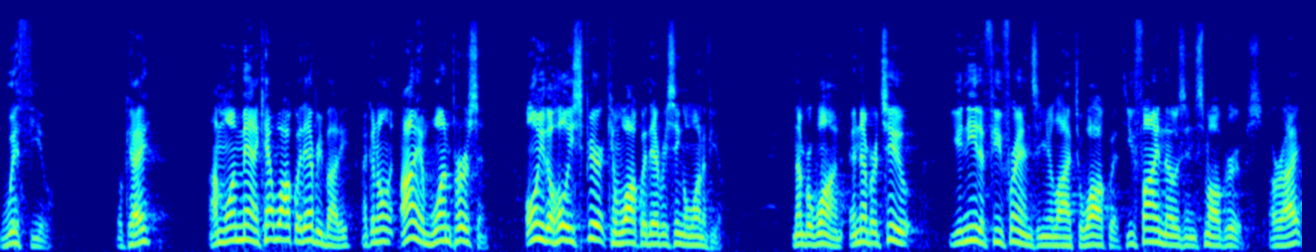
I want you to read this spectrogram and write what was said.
with you, okay? I'm one man. I can't walk with everybody. I can only I am one person. Only the Holy Spirit can walk with every single one of you. Number 1. And number 2, you need a few friends in your life to walk with. You find those in small groups, all right?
